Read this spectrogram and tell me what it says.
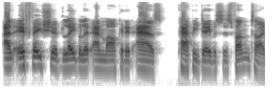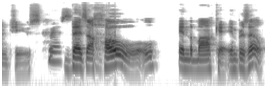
and if they should label it and market it as Pappy Davis's Fun Time Juice, Gross. there's a hole in the market in Brazil,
